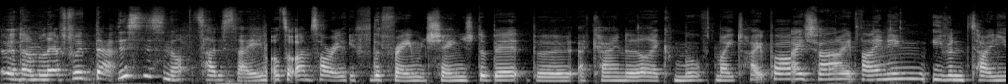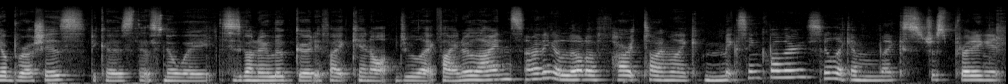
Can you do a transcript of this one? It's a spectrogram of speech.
and I'm left with that. This is not satisfying. Also I'm sorry if the frame changed a bit but I kind of like moved my tripod. I tried finding even tinier brushes because there's no way this is gonna look good if I cannot do like finer lines. I'm having a lot of hard time like mixing colors. I feel like I'm like just spreading it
